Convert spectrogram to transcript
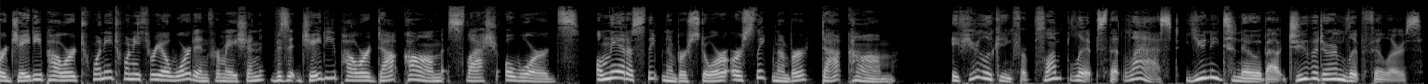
For JD Power 2023 award information, visit jdpower.com/awards. Only at a Sleep Number store or sleepnumber.com. If you're looking for plump lips that last, you need to know about Juvederm lip fillers.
